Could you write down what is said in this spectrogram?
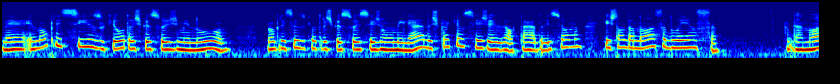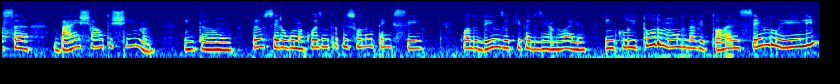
né? Eu não preciso que outras pessoas diminuam, não preciso que outras pessoas sejam humilhadas para que eu seja exaltado. Isso é uma questão da nossa doença, da nossa baixa autoestima. Então, para eu ser alguma coisa, outra pessoa não tem que ser. Quando Deus aqui está dizendo, olha, inclui todo mundo na vitória, sendo Ele,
